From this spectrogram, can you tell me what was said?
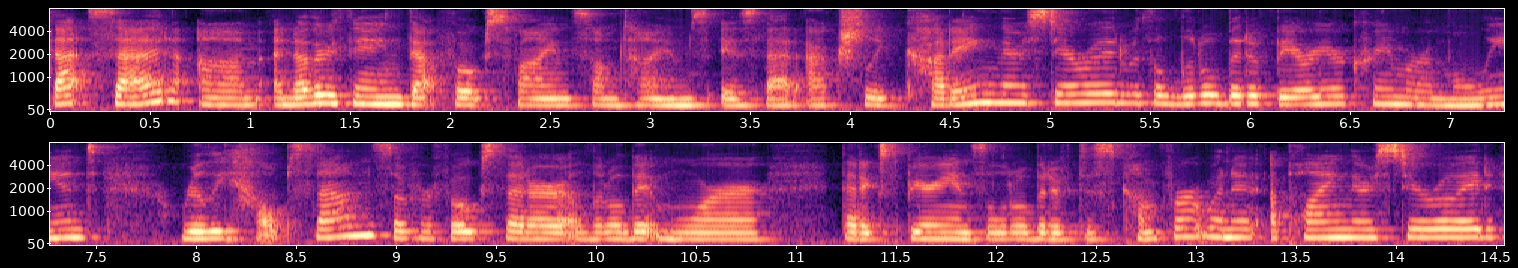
That said, um, another thing that folks find sometimes is that actually cutting their steroid with a little bit of barrier cream or emollient really helps them. So, for folks that are a little bit more that experience a little bit of discomfort when applying their steroid,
